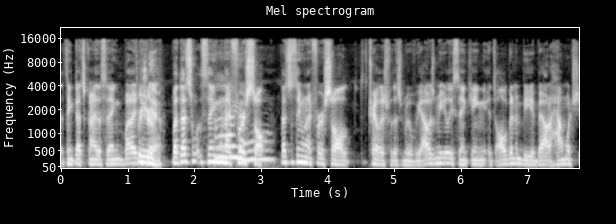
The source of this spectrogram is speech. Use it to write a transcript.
I think that's kind of the thing. But I do, sure. Yeah. But that's the thing when I first saw. That's the thing when I first saw the trailers for this movie. I was immediately thinking it's all going to be about how much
